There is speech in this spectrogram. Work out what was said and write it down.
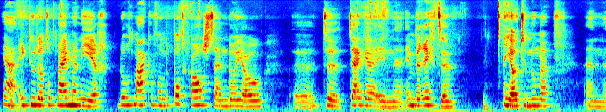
ja, ik doe dat op mijn manier door het maken van de podcast en door jou uh, te taggen in, uh, in berichten en jou te noemen. En uh,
